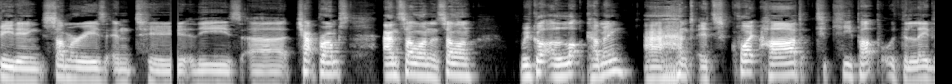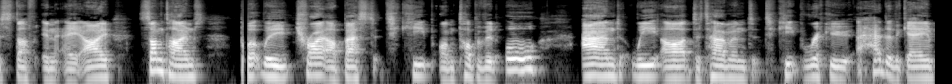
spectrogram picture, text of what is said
feeding summaries into these uh, chat prompts, and so on and so on. We've got a lot coming, and it's quite hard to keep up with the latest stuff in AI sometimes, but we try our best to keep on top of it all. And we are determined to keep Riku ahead of the game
